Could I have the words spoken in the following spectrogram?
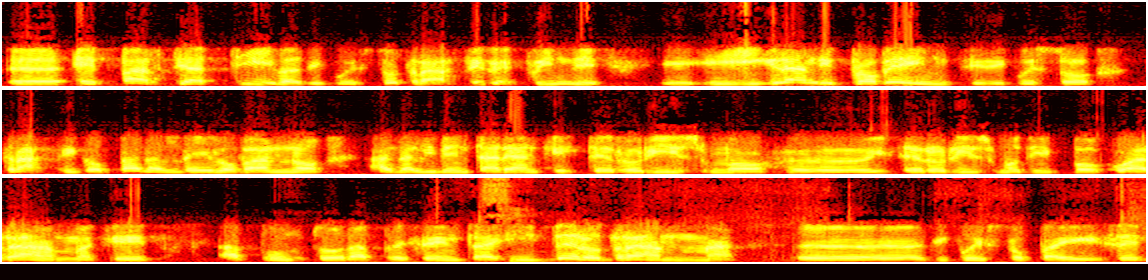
eh, è parte attiva di questo traffico e quindi i, i, grandi proventi di questo traffico parallelo vanno ad alimentare anche il terrorismo, eh, il terrorismo di Boko Haram che appunto rappresenta sì. il vero dramma eh, di questo paese.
